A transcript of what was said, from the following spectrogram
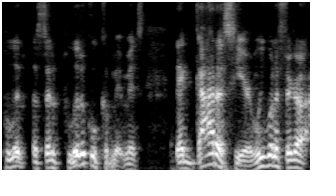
polit- a set of political commitments that got us here. We want to figure out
